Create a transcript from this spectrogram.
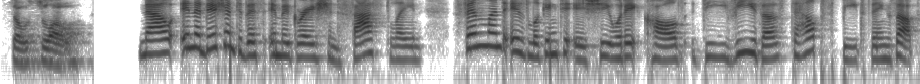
so slow. Now, in addition to this immigration fast lane, Finland is looking to issue what it calls D visas to help speed things up.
